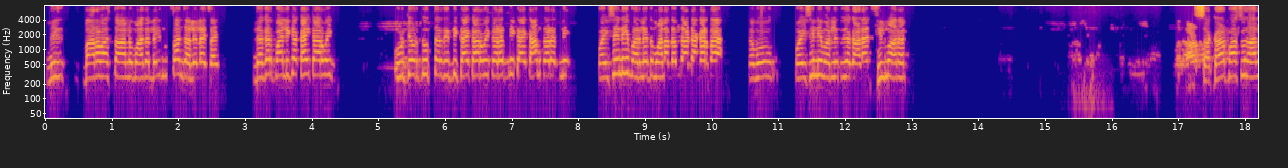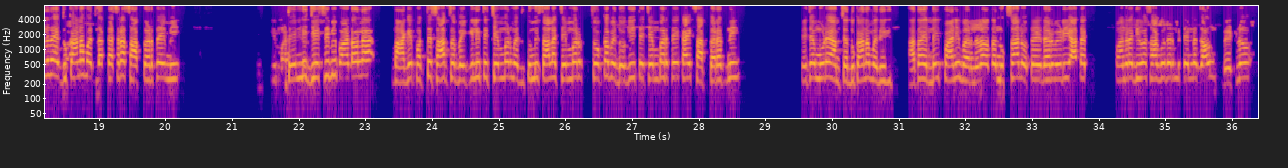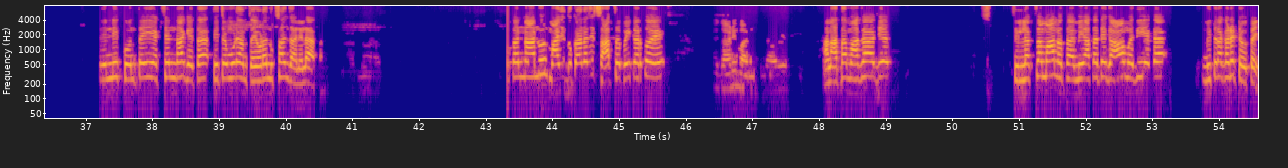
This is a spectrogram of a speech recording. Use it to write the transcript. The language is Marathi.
मी बारा वाजता आलो माझं लई नुकसान झालेलं आहे साहेब. नगरपालिका काही कारवाई? उडके उडके उत्तर देते काय कारवाई करत नाही काय काम करत नाही. पैसे नाही भरले तर मला दमदाटा करता. तर भाऊ पैसे नाही भरले तुझ्या गाड्यात सील मारल. सकाळपासून आलं नाही दुकानामधला कचरा साफ करतोय मी. त्यांनी जेसीबी पाठवला मागे फक्त साफसफाई केली ते चेंबरमध्ये तुम्ही चाला चेंबर चोकप आहे दोघी ते चेंबर ते काही साफ करत नाही. त्याच्यामुळे आमच्या दुकानामध्ये आता लई पाणी भरलेलं होतं नुकसान होतंय दरवेळी. आता पंधरा दिवस अगोदर मी त्यांना जाऊन भेटलो. त्यांनी कोणतंही ऍक्शन ना घेता त्याच्यामुळे आमचं एवढं नुकसान झालेलं आहे आता. लोकांना आणून माझी दुकानाची साफसफाई करतोय. आणि आता माझा जे शिल्लकचा माल होता मी आता ते गावामध्ये एका मित्राकडे ठेवतोय.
